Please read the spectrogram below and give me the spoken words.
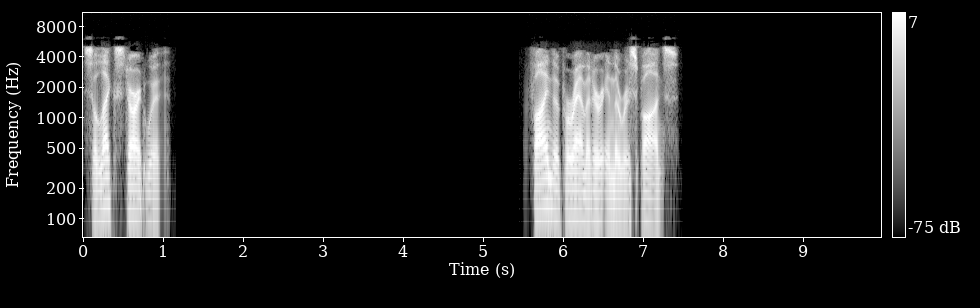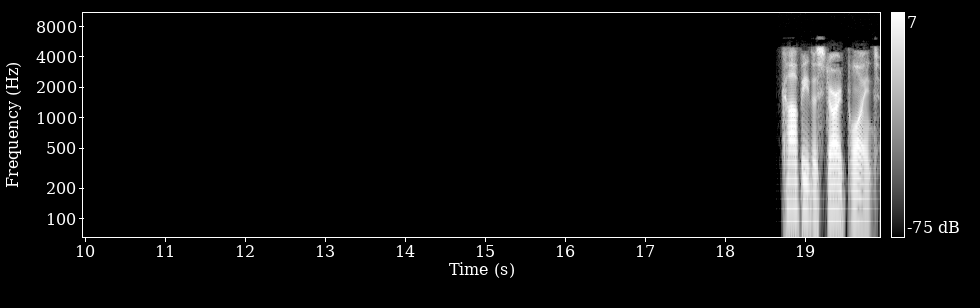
Select Start with. Find the parameter in the response. Copy the start point.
